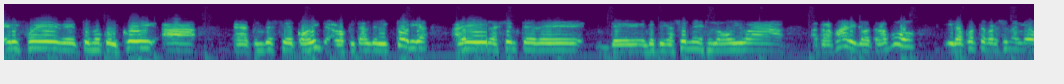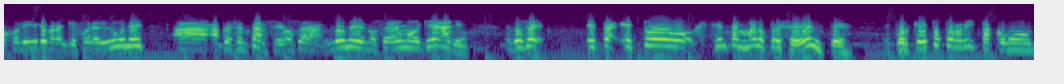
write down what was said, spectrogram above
él fue de Tumecoicoy a, a, atenderse de COVID al hospital de Victoria. Ahí la gente de, investigaciones lo iba a atrapar y lo atrapó. Y la Corte de Apelaciones lo dejó libre para que fuera el lunes a, presentarse. O sea, lunes no sabemos de qué año. Entonces, esta, esto sientan malos precedentes porque estos terroristas como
